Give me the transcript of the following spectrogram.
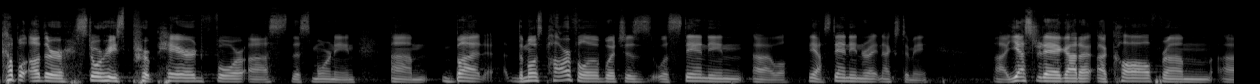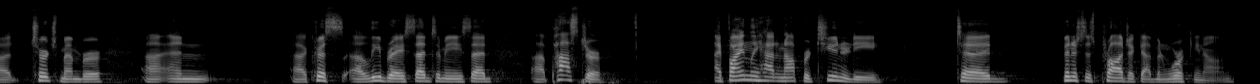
couple other stories prepared for us this morning, um, but the most powerful of which is was standing, uh, well, yeah, standing right next to me. Uh, yesterday, I got a, a, call from a church member, uh, and uh, Chris uh, Libre said to me, he said, uh, Pastor, I finally had an opportunity to finish this project I've been working on.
